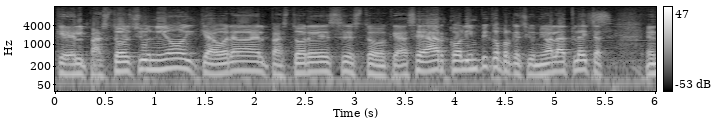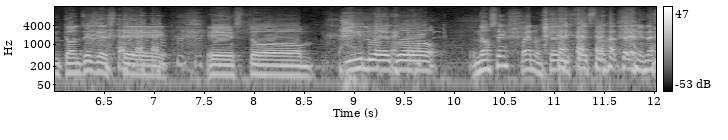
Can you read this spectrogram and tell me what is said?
que, el pastor se unió y que ahora el pastor es esto, que hace arco olímpico porque se unió a las flechas. Entonces, este, esto, y luego no sé, bueno, usted, usted, va a terminar.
